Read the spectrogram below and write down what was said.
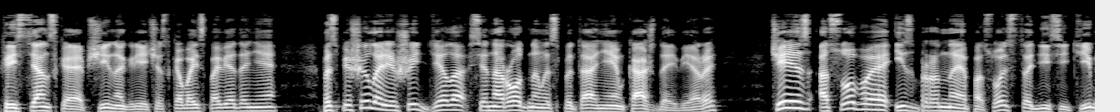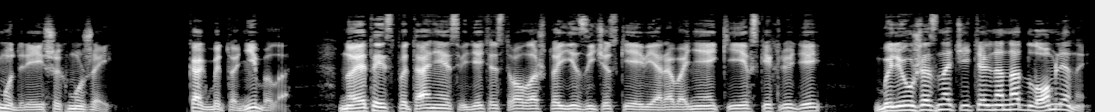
Христианская община греческого исповедания поспешила решить дело всенародным испытанием каждой веры через особое избранное посольство десяти мудрейших мужей. Как бы то ни было, но это испытание свидетельствовало, что языческие верования киевских людей были уже значительно надломлены,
